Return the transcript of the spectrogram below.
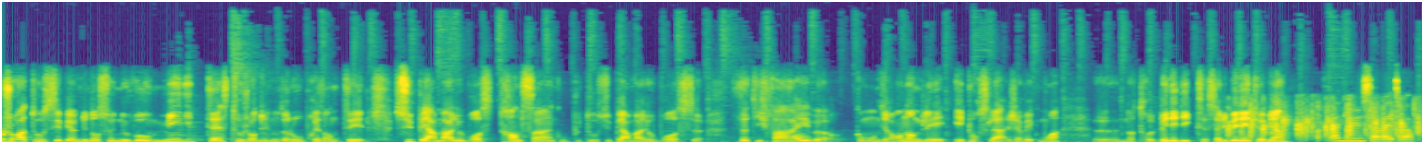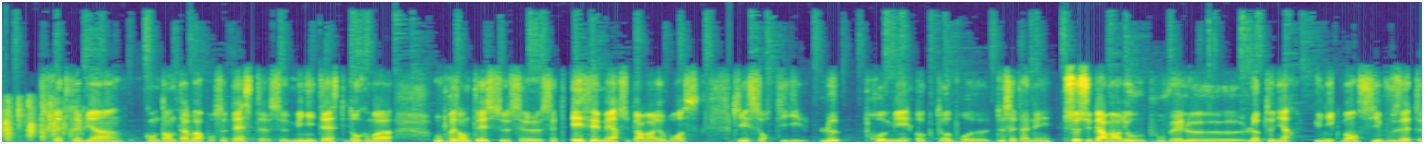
Bonjour à tous et bienvenue dans ce nouveau mini-test. Aujourd'hui, nous allons vous présenter Super Mario Bros 35 ou plutôt Super Mario Bros 35, comme on dirait en anglais. Et pour cela, j'ai avec moi euh, notre Bénédicte. Salut Béné, tu vas bien? Salut, ça va et toi? Très très bien, content de t'avoir pour ce test, ce mini-test. Donc on va vous présenter ce- ce- cet éphémère Super Mario Bros qui est sorti le 1er octobre euh, de cette année. Ce Super Mario, vous pouvez l'obtenir uniquement si vous êtes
